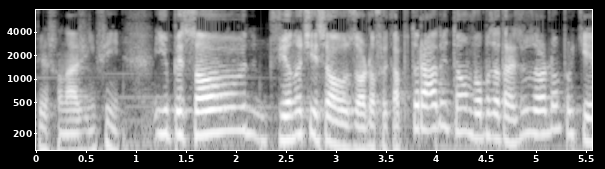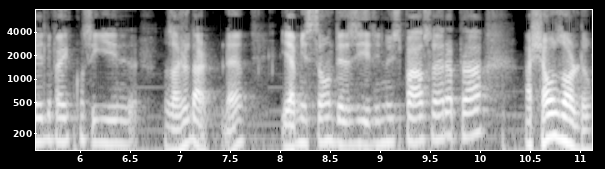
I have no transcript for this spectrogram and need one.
personagem, enfim. E o pessoal viu a notícia, ó, o Zordon foi capturado, então vamos atrás do Zordon porque ele vai conseguir nos ajudar, né? E a missão deles irem no espaço era pra achar o Zordon.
